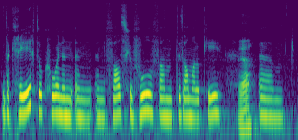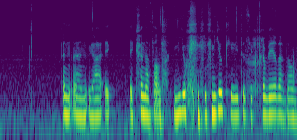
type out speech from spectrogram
dat creëert ook gewoon een, een, een vals gevoel van het is allemaal oké. Ja. Ehm, en, en ja, ik, ik vind dat dan niet oké. niet oké. Dus ik probeer daar dan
